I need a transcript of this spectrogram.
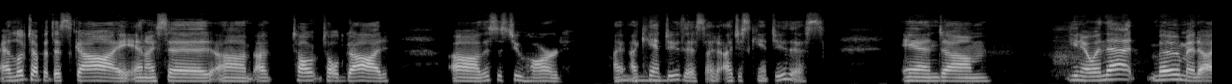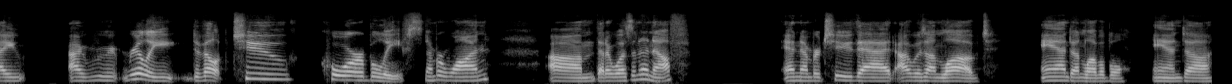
and looked up at the sky, and I said, um, I told, told God, uh, "This is too hard. I. I can't do mm. this. I, I, just can't do this." And um, you know, in that moment, I I re- really developed two core beliefs. Number one, um, that I wasn't enough, and number two, that I was unloved and unlovable. And uh,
